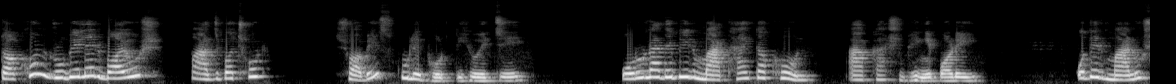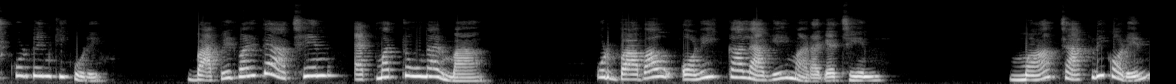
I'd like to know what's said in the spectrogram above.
তখন রুবেলের বয়স পাঁচ বছর। সবে স্কুলে ভর্তি হয়েছে। অরুণা দেবীর মাথায় তখন আকাশ ভেঙে পড়ে। ওদের মানুষ করবেন কি করে? বাপের বাড়িতে আছেন একমাত্র ওনার মা। ওর বাবাও অনেক কাল আগেই মারা গেছেন। মা চাকরি করেন,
